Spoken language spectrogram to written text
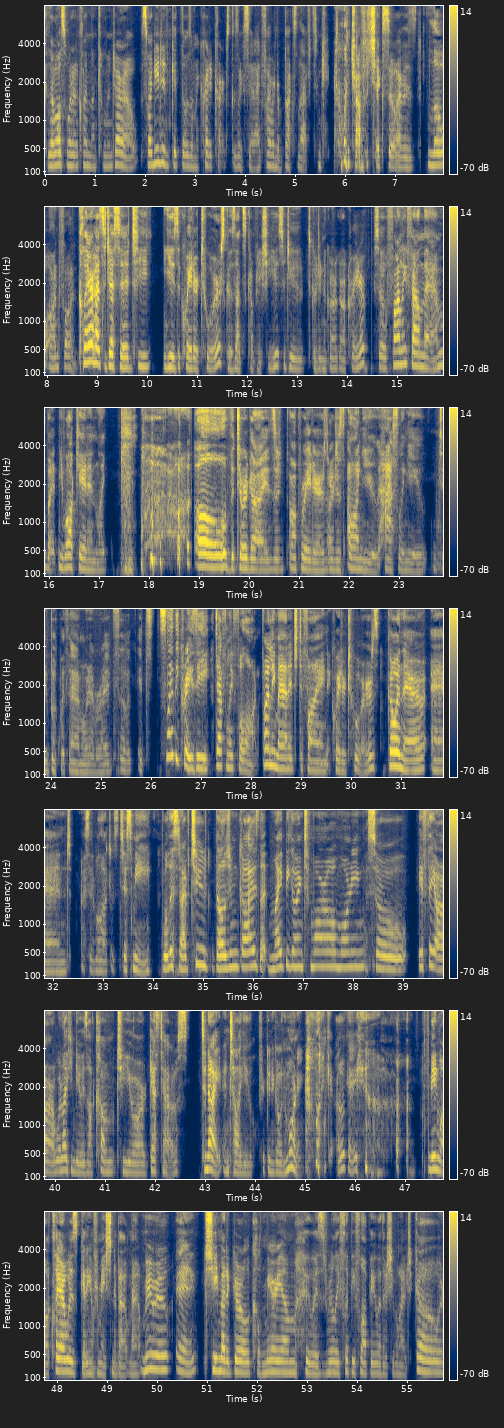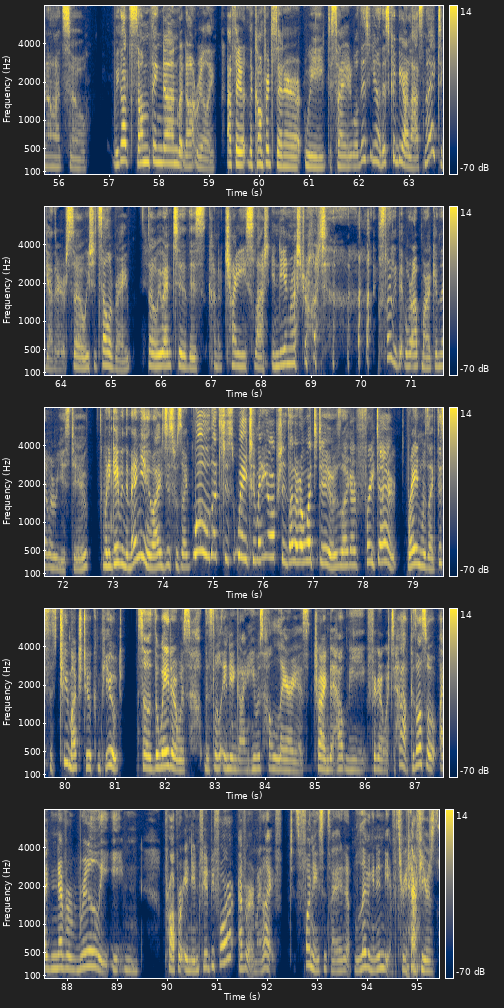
because I also wanted to climb Mount Kilimanjaro. So I needed to get those on my credit cards because, like I said, I had 500 bucks left in travel checks, so I was low on funds. Claire had suggested she use Equator Tours because that's the company she used to do to go to Ngorongoro Crater. So finally found them, but you walk in and like all the tour guides or operators are just on you, hassling you to book with them or whatever, right? So it's slightly crazy, definitely full on. Finally managed to find Equator Tours, go in there, and I said, well, it's just me. Well, listen, I have two Belgian guys that might be going tomorrow morning. So if they are, what I can do is I'll come to your guest house tonight and tell you if you're going to go in the morning. I'm like, okay. Meanwhile, Claire was getting information about Mount Meru, and she'd met a girl called Miriam who was really flippy floppy whether she wanted to go or not. So we got something done, but not really. After the conference center, we decided, well, this, you know, this could be our last night together, so we should celebrate. So we went to this kind of Chinese slash Indian restaurant. Slightly a bit more upmarket than we were used to. When he gave me the menu, I just was like, whoa, that's just way too many options. I don't know what to do. It was like I freaked out. Brain was like, this is too much to compute. So the waiter was this little Indian guy, and he was hilarious trying to help me figure out what to have. Because also, I'd never really eaten proper Indian food before, ever in my life. Which is funny since I ended up living in India for three and a half years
